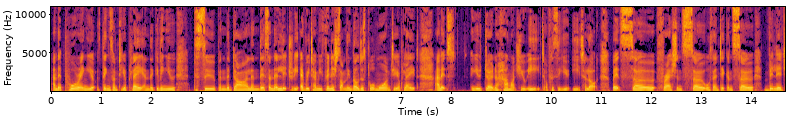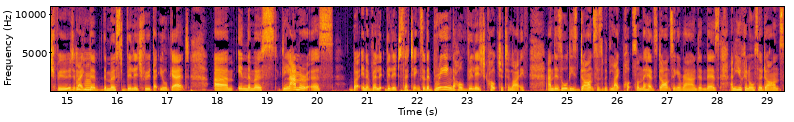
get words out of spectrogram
and they're pouring your things onto your plate, and they're giving you the soup and the dal and this, and they're literally every time you finish something, they'll just pour more onto your plate, and it's you don't know how much you eat. Obviously, you eat a lot, but it's so fresh and so authentic and so village food, like Mm-hmm. the the most village food that you'll get, um, in the most glamorous. But in a village setting, so they're bringing the whole village culture to life, and there's all these dancers with like pots on their heads dancing around, and there's and you can also dance,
